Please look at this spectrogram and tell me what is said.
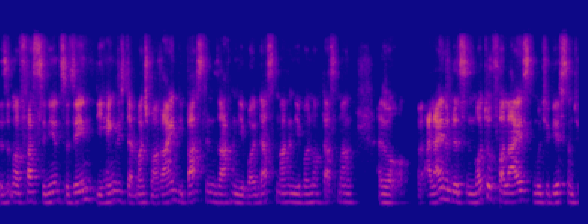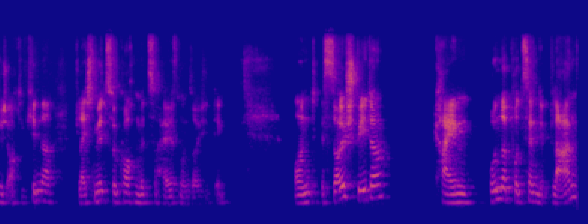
das ist immer faszinierend zu sehen. Die hängen sich da manchmal rein, die basteln Sachen, die wollen das machen, die wollen noch das machen. Also allein wenn du das ein Motto verleihst, motivierst du natürlich auch die Kinder, vielleicht mitzukochen, mitzuhelfen und solche Dinge. Und es soll später kein 100% Plan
